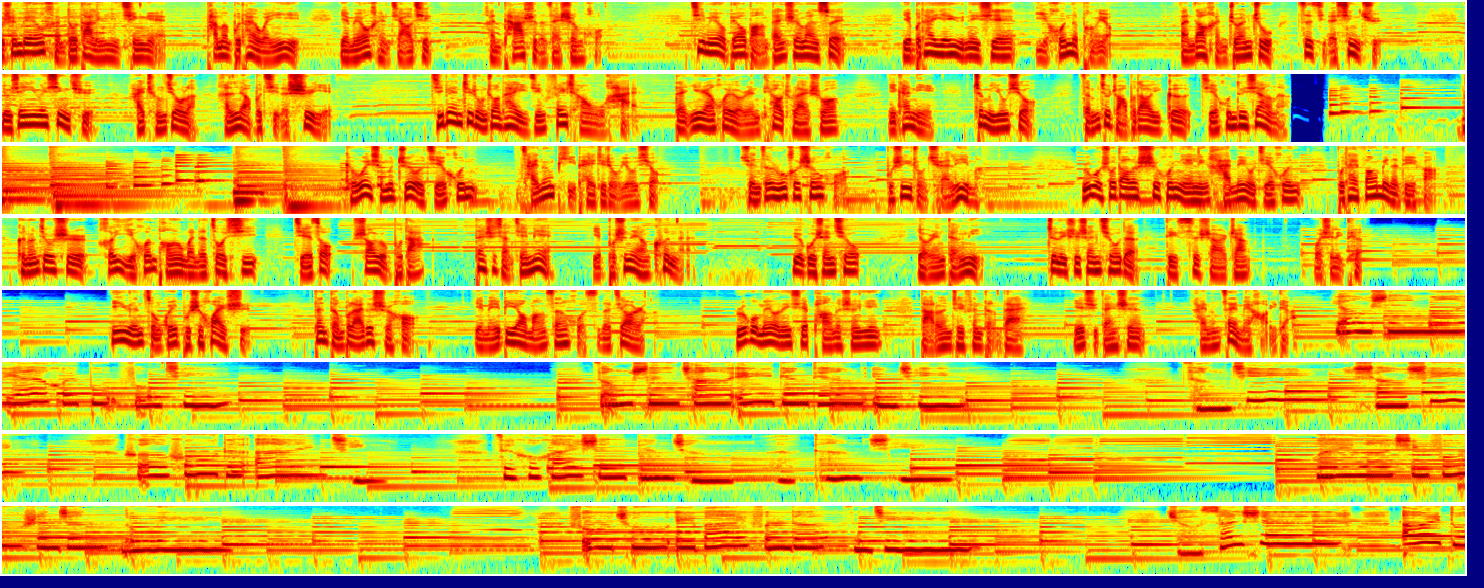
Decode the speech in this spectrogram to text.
我身边有很多大龄女青年，她们不太文艺，也没有很矫情，很踏实的在生活，既没有标榜单身万岁，也不太揶揄那些已婚的朋友，反倒很专注自己的兴趣。有些因为兴趣还成就了很了不起的事业。即便这种状态已经非常无害，但依然会有人跳出来说：“你看你这么优秀，怎么就找不到一个结婚对象呢？”可为什么只有结婚才能匹配这种优秀？选择如何生活不是一种权利吗？如果说到了适婚年龄还没有结婚，不太方便的地方，可能就是和已婚朋友们的作息节奏稍有不搭，但是想见面也不是那样困难。越过山丘，有人等你。这里是山丘的第四十二章，我是李特。姻缘总归不是坏事。但等不来的时候，也没必要忙三火四的叫嚷。如果没有那些旁的声音打乱这份等待，也许单身还能再美好一点儿。有时我也会不服气，总是差一点点运气。曾经小心呵护的爱。情，最后还是变成了叹息。为了幸福认真努力，付出一百分的自己，就算是爱对。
